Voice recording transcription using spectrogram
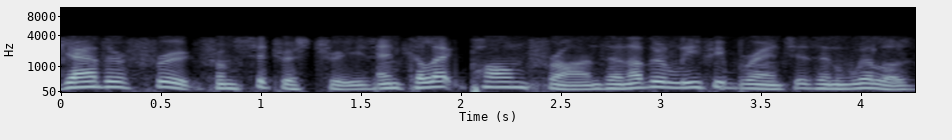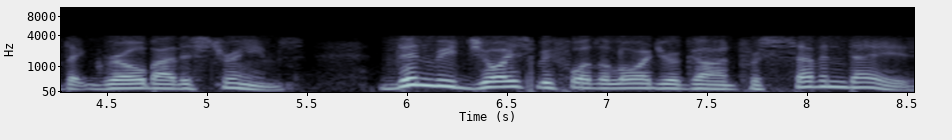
gather fruit from citrus trees, and collect palm fronds and other leafy branches and willows that grow by the streams. Then rejoice before the Lord your God for seven days.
